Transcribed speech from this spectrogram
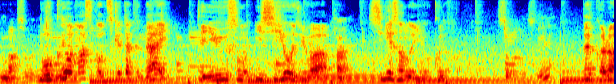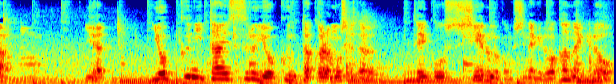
まあそうですね。僕はマスクをつけたくないっていうその意思表示ははい。しげさんの欲だかそうですね。らだからいや欲に対する欲だからもしかしたら抵抗し得るのかもしれないけど分かんないけど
